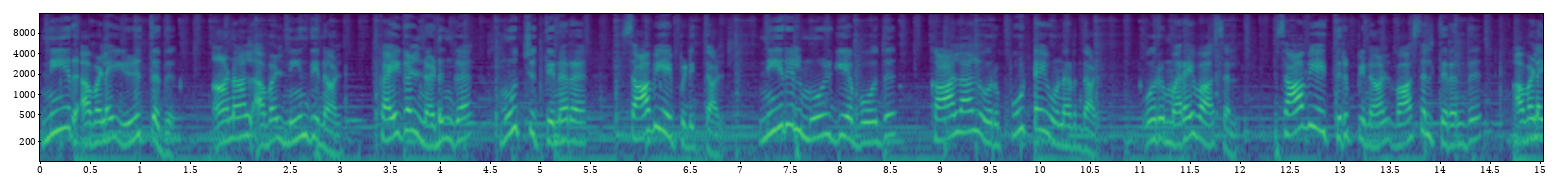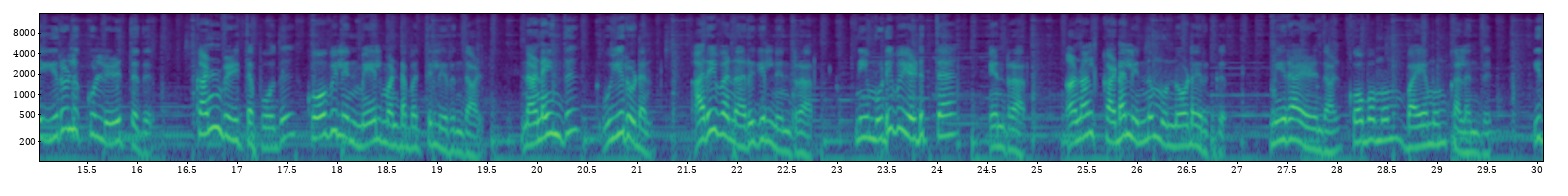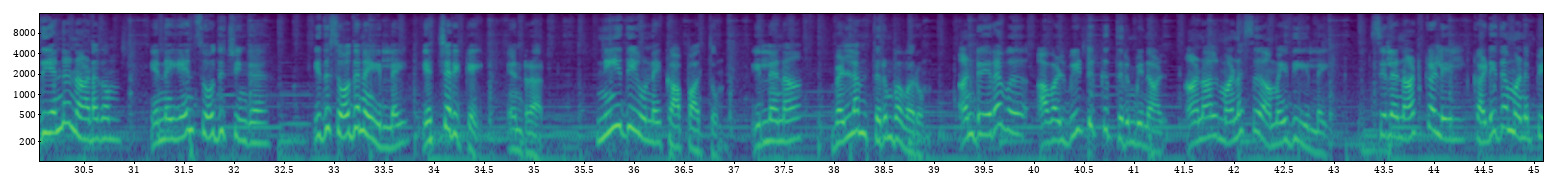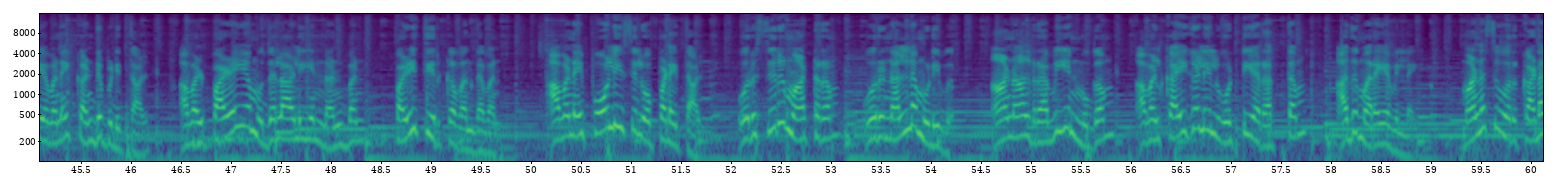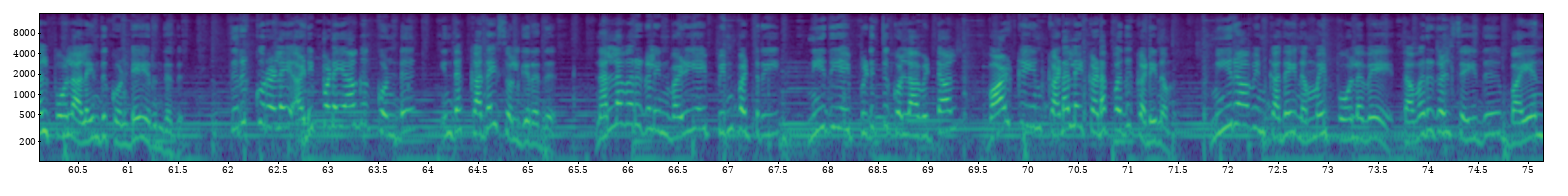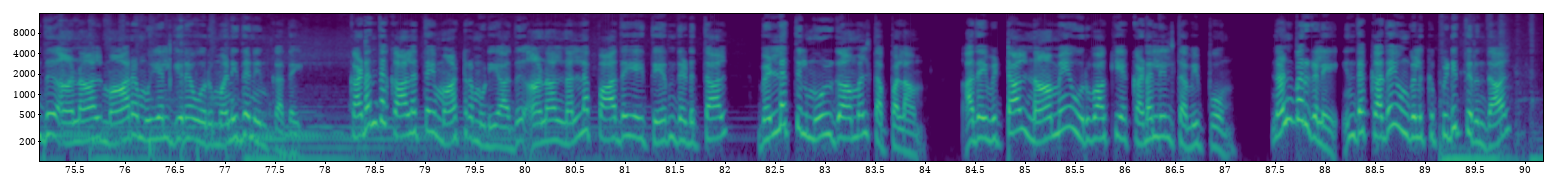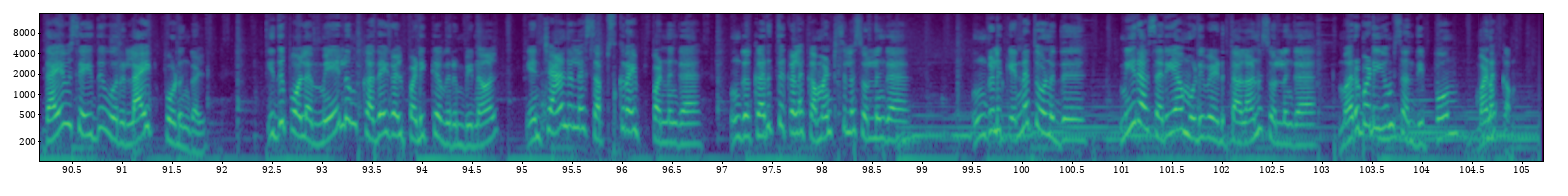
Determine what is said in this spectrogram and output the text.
நீர் அவளை இழுத்தது. ஆனால் அவள் நீந்தினாள். கைகள் நடுங்க மூச்சு திணற சாவியை பிடித்தாள். நீரில் மூழ்கிய போது காலால் ஒரு பூட்டை உணர்ந்தாள். ஒரு மறைவாசல். சாவியை திருப்பினால் வாசல் திறந்து அவளை இருளுக்குள் இழுத்தது. கண் விழித்தபோது கோவிலின் மேல் மண்டபத்தில் இருந்தாள். நனைந்து உயிருடன் அறிவன் அருகில் நின்றார். நீ முடிவு எடுத்த என்றார். ஆனால் கடல் இன்னும் உன்னோட இருக்கு. மீரா எழுந்தாள். கோபமும் பயமும் கலந்து. இது என்ன நாடகம்? என்னை ஏன் சோதிச்சீங்க? இது சோதனை இல்லை எச்சரிக்கை என்றார். நீதி உன்னை காப்பாத்தும். இல்லனா வெள்ளம் திரும்ப வரும். அன்று இரவு அவள் வீட்டுக்கு திரும்பினாள். ஆனால் மனசு அமைதி இல்லை சில நாட்களில் கடிதம் அனுப்பியவனை கண்டுபிடித்தாள். அவள் பழைய முதலாளியின் நண்பன் பழி தீர்க்க வந்தவன். அவனை போலீசில் ஒப்படைத்தாள். ஒரு சிறு மாற்றம் ஒரு நல்ல முடிவு. ஆனால் ரவியின் முகம் அவள் கைகளில் ஒட்டிய ரத்தம் அது மறையவில்லை. மனசு ஒரு கடல் போல் அலைந்து கொண்டே இருந்தது. திருக்குறளை அடிப்படையாக கொண்டு இந்த கதை சொல்கிறது. நல்லவர்களின் வழியை பின்பற்றி நீதியை பிடித்துக் கொள்ளாவிட்டால் வாழ்க்கையின் கடலை கடப்பது கடினம். மீராவின் கதை நம்மைப் போலவே தவறுகள் செய்து பயந்து ஆனால் மாற முயல்கிற ஒரு மனிதனின் கதை. கடந்த காலத்தை மாற்ற முடியாது ஆனால் நல்ல பாதையை தேர்ந்தெடுத்தால் வெள்ளத்தில் மூழ்காமல் தப்பலாம். அதை விட்டால் நாமே உருவாக்கிய கடலில் தவிப்போம். நண்பர்களே இந்த கதை உங்களுக்கு பிடித்திருந்தால் தயவு செய்து ஒரு லைக் போடுங்கள். இது போல மேலும் கதைகள் படிக்க விரும்பினால் என் சேனலை சப்ஸ்கிரைப் பண்ணுங்க. உங்க கருத்துக்களை கமெண்ட்ஸ்ல சொல்லுங்க. உங்களுக்கு என்ன தோணுது? மீரா சரியா முடிவு எடுத்தாலான்னு சொல்லுங்க. மறுபடியும் சந்திப்போம். வணக்கம்.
